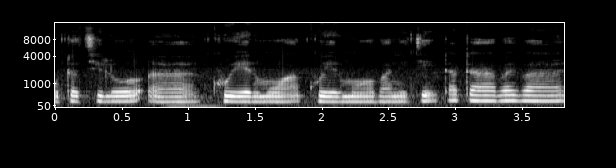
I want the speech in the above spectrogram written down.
ওটা ছিল আহ, খইয়ের মোয়া। খইয়ের মোয়া বানিয়েছি। Tata bye bye.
